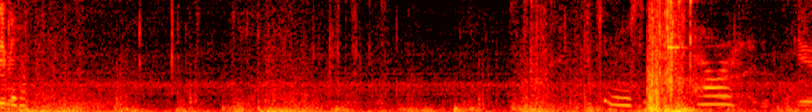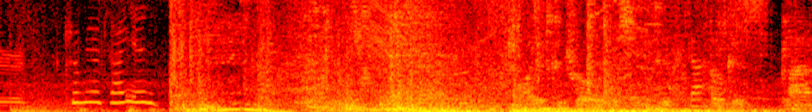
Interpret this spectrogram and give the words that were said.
sleeping. Give me this power. Come here, Titan. Pilot control initiated. Focus. Plan.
